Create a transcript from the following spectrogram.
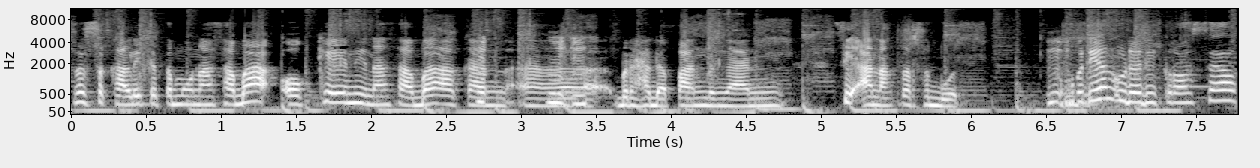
sesekali ketemu nasabah, oke okay nih nasabah akan uh, berhadapan dengan si anak tersebut. Kemudian udah di cross sell,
